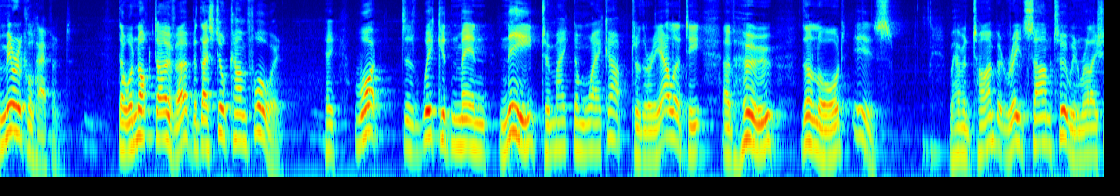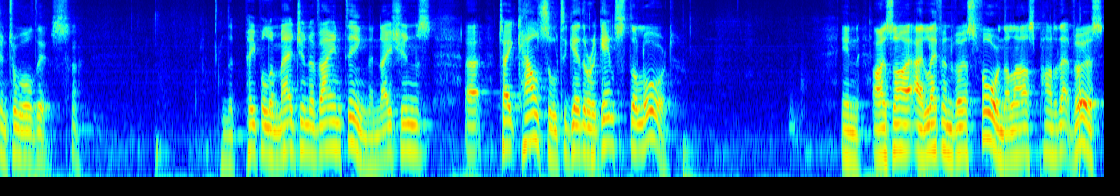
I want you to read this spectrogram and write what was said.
miracle happened. They were knocked over, but they still come forward. What do wicked men need to make them wake up to the reality of who the Lord is? We haven't time, but read Psalm 2 in relation to all this. the people imagine a vain thing, the nations uh, take counsel together against the Lord in Isaiah 11, verse 4, in the last part of that verse,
